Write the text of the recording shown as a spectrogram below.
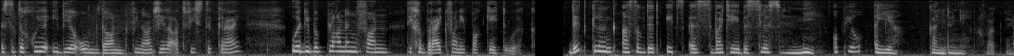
is dit 'n goeie idee om dan finansiële advies te kry oor die beplanning van die gebruik van die pakket ook. Dit klink asof dit iets is wat jy beslis nie op jou eie kan doen nie. Glad nie.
